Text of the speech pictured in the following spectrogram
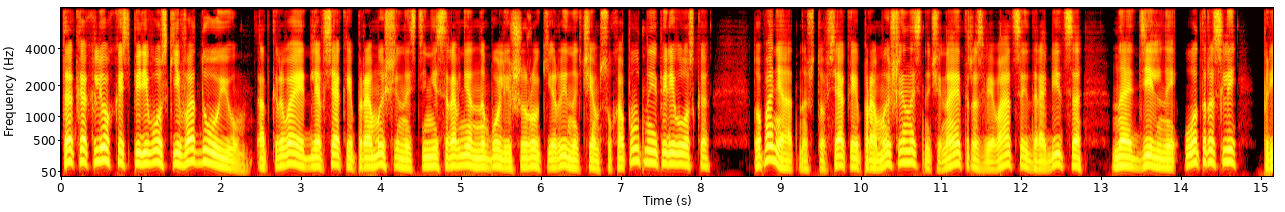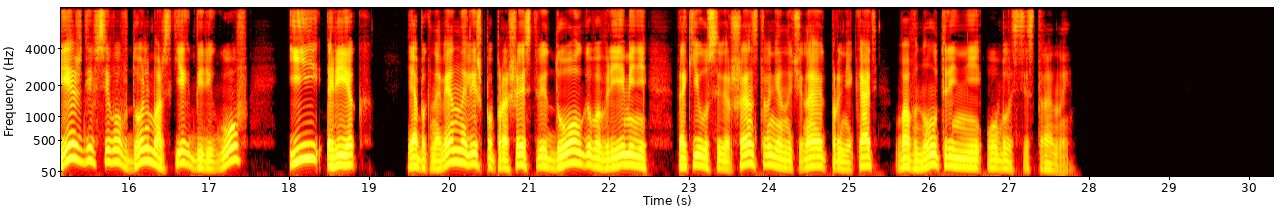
Так как легкость перевозки водою открывает для всякой промышленности несравненно более широкий рынок, чем сухопутная перевозка, то понятно, что всякая промышленность начинает развиваться и дробиться на отдельные отрасли, прежде всего вдоль морских берегов и рек, и обыкновенно лишь по прошествии долгого времени такие усовершенствования начинают проникать во внутренние области страны.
